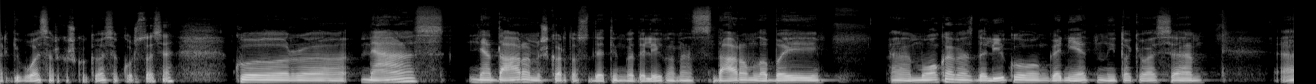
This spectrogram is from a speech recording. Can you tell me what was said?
ar gyvuose ar kažkokiuose kursuose, kur mes nedarom iš karto sudėtingo dalyko, mes darom labai, e, mokomės dalykų ganėtinai tokiuose e,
